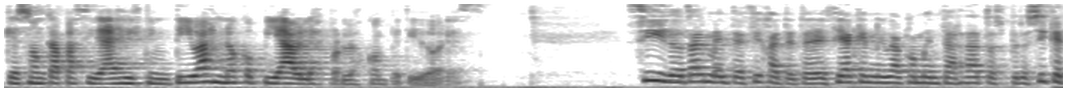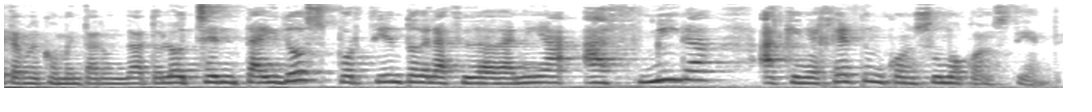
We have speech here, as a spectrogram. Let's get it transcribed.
que son capacidades distintivas no copiables por los competidores. Sí, totalmente. Fíjate, te decía que no iba a comentar datos, pero sí que tengo que comentar un dato. El 82% de la ciudadanía admira a quien ejerce un consumo consciente.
